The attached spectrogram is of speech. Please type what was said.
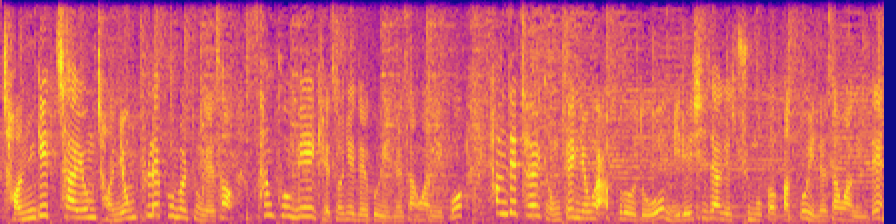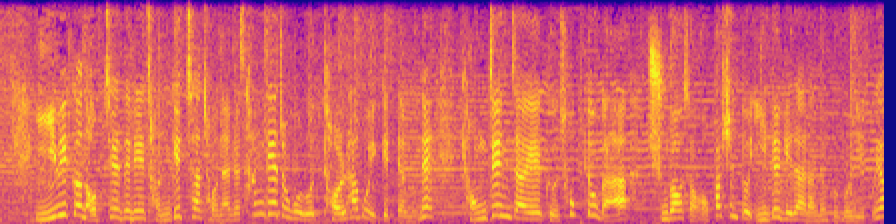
전기차용 전용 플랫폼을 통해서 상품이 개선이 되고 있는 상황이고 현대차의 경쟁력은 앞으로도 미래 시장에서 주목을 받고 있는 상황인데 2위권 업체들이 전기차 전환을 상대적으로 덜 하고 있기 때문에 경쟁자의 그 속도가 줄어서 훨씬 또 이득이다라는 부분이고요.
